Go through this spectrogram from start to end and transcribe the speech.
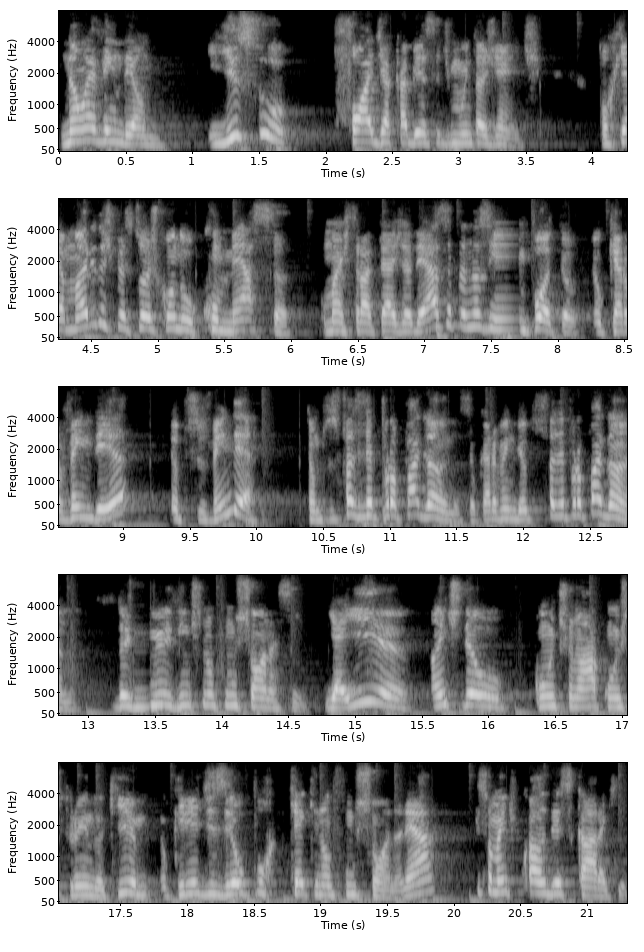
não é vendendo. E isso fode a cabeça de muita gente. Porque a maioria das pessoas, quando começa uma estratégia dessa, pensa assim: pô, eu quero vender, eu preciso vender. Então, eu preciso fazer propaganda. Se eu quero vender, eu preciso fazer propaganda. 2020 não funciona assim. E aí, antes de eu continuar construindo aqui, eu queria dizer o porquê que não funciona, né? Principalmente por causa desse cara aqui.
